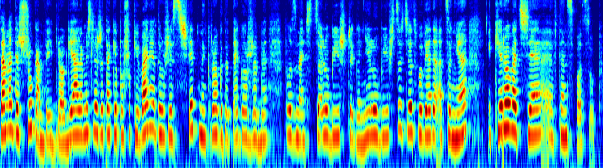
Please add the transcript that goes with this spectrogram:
Sama też szukam tej drogi, ale myślę, że takie poszukiwanie to już jest świetny krok do tego, żeby poznać, co lubisz, czego nie lubisz, co ci odpowiada, a co nie, i kierować się e, w ten sposób.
